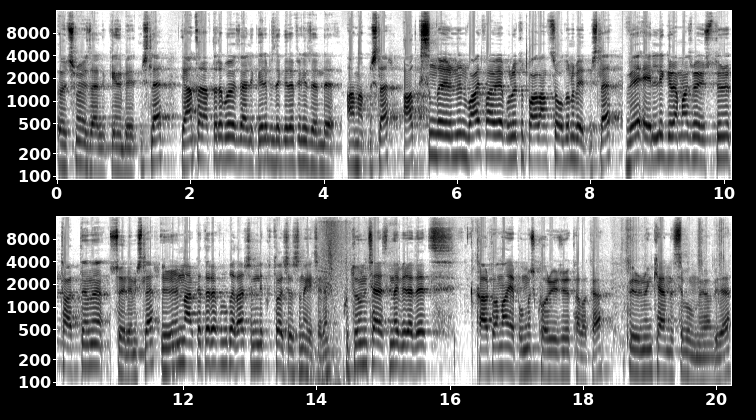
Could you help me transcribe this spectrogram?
ölçme özelliklerini belirtmişler. Yan tarafta bu özellikleri bize grafik üzerinde anlatmışlar. Alt kısımda ürünün Wi-Fi ve Bluetooth bağlantısı olduğunu belirtmişler ve 50 gramaj ve üstünü tarttığını söylemişler. Ürünün arka tarafı kadar. Şimdi kutu açılışına geçelim. Kutunun içerisinde bir adet kartondan yapılmış koruyucu tabaka. Ürünün kendisi bulunuyor bir de.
